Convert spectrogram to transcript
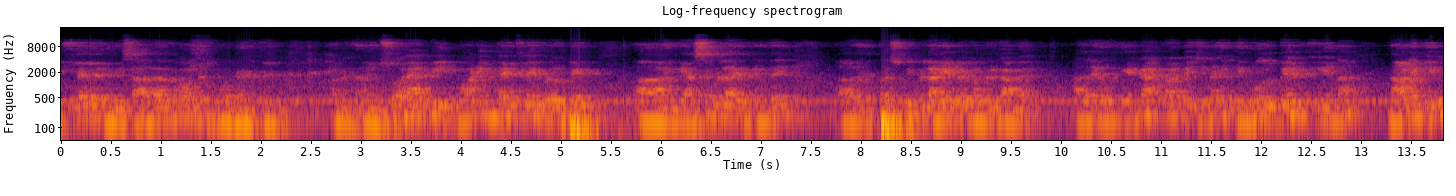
இல்லை இல்லை நீங்கள் சாதாரணமாக வந்து போங்க எனக்கு I am so happy morning டைத்தில் இவ்வளோ பேர் இங்கே அசம்பிளாக ஆகிருக்கிறது ப்ரெஸ் பீப்புள் நிறைய பேர் வந்திருக்காங்க. அதில் என்ன அட்வான்டேஜ்னா இங்கே நூறு பேர் இருக்கீங்கன்னா நாளைக்கு இது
